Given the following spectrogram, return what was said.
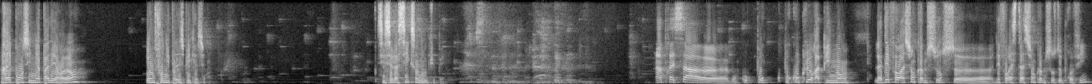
Réponse, il n'y a pas d'erreur et on ne fournit pas d'explication. Si c'est la SIX, on est occupé. Après ça, euh, pour, conclure rapidement, la déforestation comme source, euh, déforestation comme source de profit,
